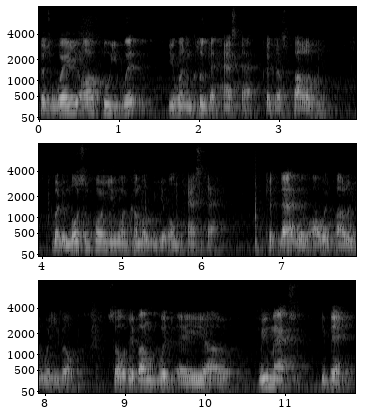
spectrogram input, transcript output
because where you are, who you with, you want to include that hashtag because that's follow you. But the most important, you want to come up with your own hashtag because that will always follow you where you go. So if I'm with a uh, Remax event,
